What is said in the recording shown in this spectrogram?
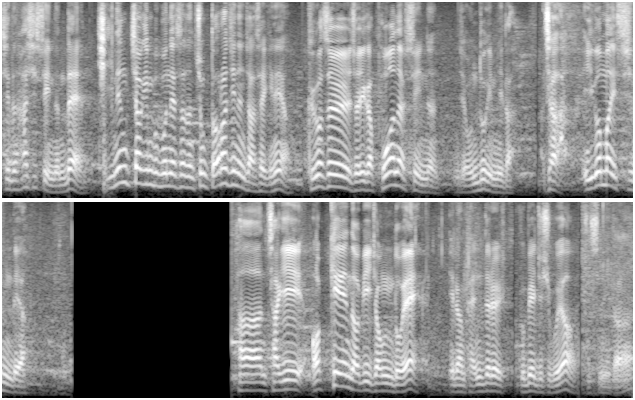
시든 하실 수 있는데 기능적인 부분에서는 좀 떨어지는 자세이긴 해요. 그것을 저희가 보완할 수 있는 이제 운동입니다. 자 이것만 있으시면 돼요. 한 자기 어깨 너비 정도의 이런 밴드를 구비해 주시고요. 좋습니다.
